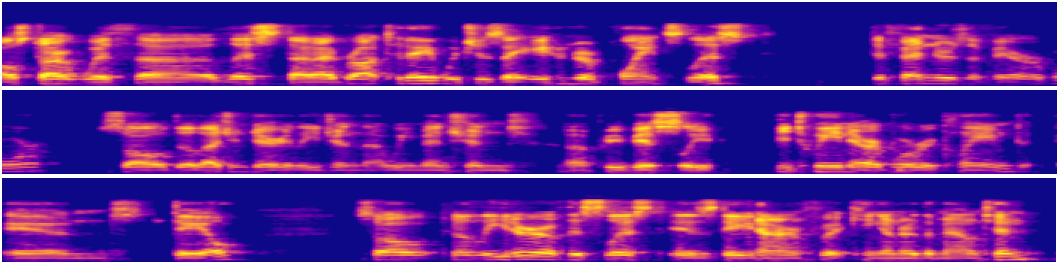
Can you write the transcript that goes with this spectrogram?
I'll start with a list that I brought today, which is a 800 points list. Defenders of Erebor. So the legendary legion that we mentioned uh, previously between Erebor Reclaimed and Dale. So the leader of this list is Dane Ironfoot, King Under the Mountain.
